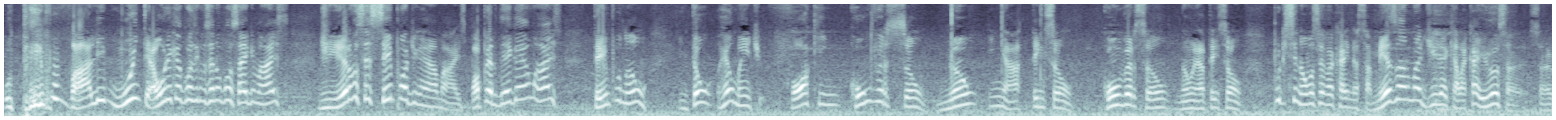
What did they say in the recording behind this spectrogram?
O tempo vale muito, é a única coisa que você não consegue mais. Dinheiro você sempre pode ganhar mais, pode perder e ganhar mais. Tempo não. Então, realmente, foque em conversão, não em atenção. Conversão, não é atenção. Porque senão você vai cair nessa mesma armadilha que ela caiu, essa, essa,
